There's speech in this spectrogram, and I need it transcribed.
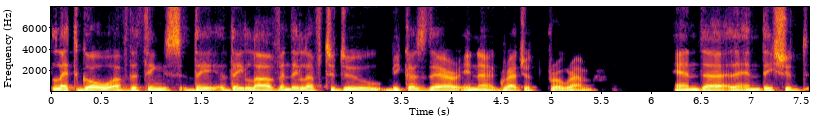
let go of the things they they love and they love to do because they're in a graduate program, and uh, and they should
